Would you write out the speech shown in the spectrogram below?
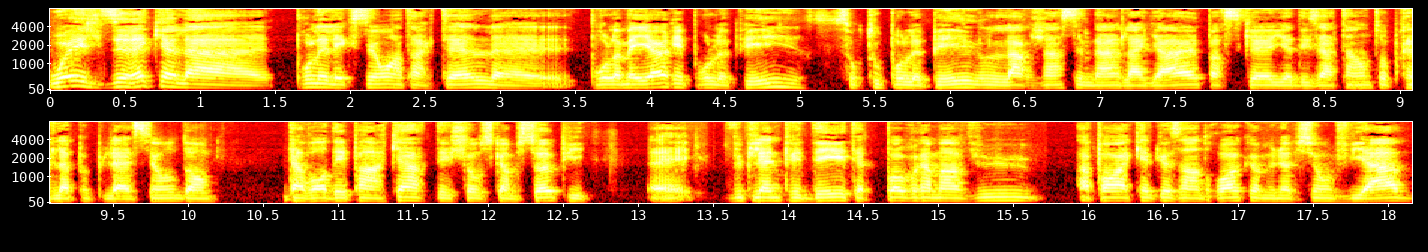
Oui, je dirais que la pour l'élection en tant que telle, euh, pour le meilleur et pour le pire, surtout pour le pire, l'argent c'est le nerf de la guerre parce qu'il y a des attentes auprès de la population. Donc, d'avoir des pancartes, des choses comme ça, puis euh, vu que l'NPD était pas vraiment vu, à part à quelques endroits, comme une option viable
